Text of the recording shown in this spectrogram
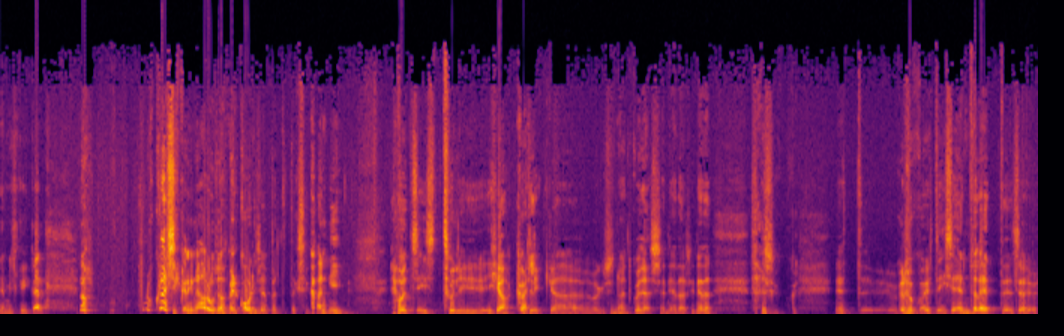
ja mis kõik veel. noh, noh klassikaline arusaam, meil koolis õpetatakse ka nii. ja vot siis tuli Jaak Allik ja ma küsisin, no et kuidas ja nii edasi nii edasi. et no kujuta ise endale ette, see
